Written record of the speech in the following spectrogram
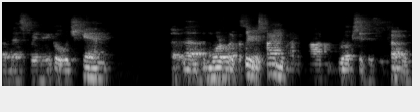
of that sprained ankle, which can uh, uh, more of a clear timeline on Brooks and his recovery.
